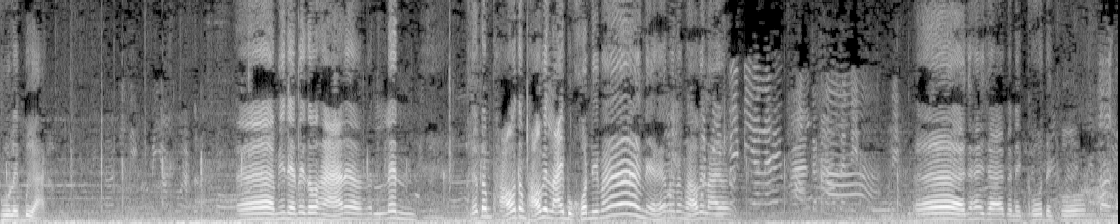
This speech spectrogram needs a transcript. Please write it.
ครูเลยเบื่อ เออ มีเน็ตไม่โทรหาเนี่ยมันเล่นเดี๋ยวต้องเผาต้องเผาเป็นลายบุคคลดีมั้งเนี่ยเราต้องเผาเป็นลาย ไม่มี เนี่ยเออ จะให้ใช้แต่เน็ตคูดเน็ตคูดได้ไง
